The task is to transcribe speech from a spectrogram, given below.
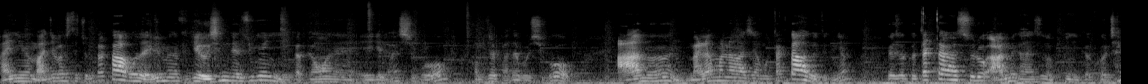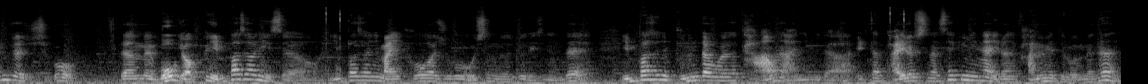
아니면 만져봤을 때좀 딱딱하거나 이러면 그게 의심된 수견이니까 병원에 얘기를 하시고 검사를 받아보시고 암은 말랑말랑하지 않고 딱딱하거든요. 그래서 그 딱딱할수록 암의 가능성이 높으니까 그걸 참조해 주시고 그다음에 목 옆에 임파선이 있어요. 임파선이 많이 부어가지고 오시는 분들도 계시는데 임파선이 붓는다고 해서 다 암은 아닙니다. 일단 바이러스나 세균이나 이런 감염이 들어오면은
